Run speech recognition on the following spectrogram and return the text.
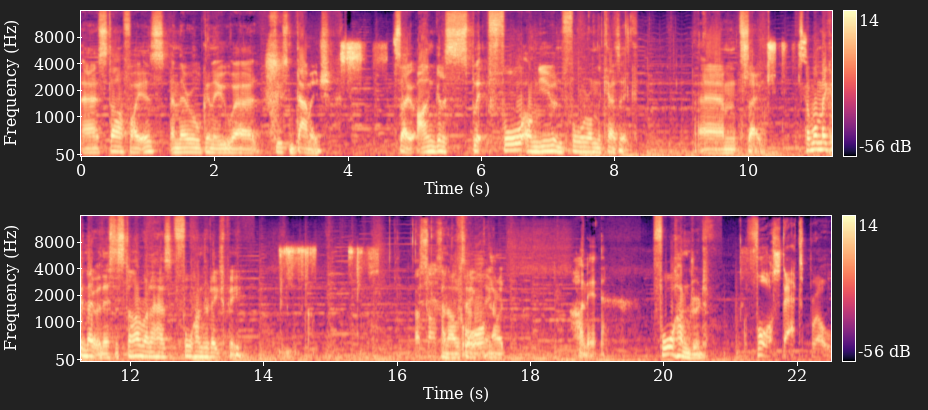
uh, starfighters, and they're all going to uh, do some damage. So I'm going to split four on you and four on the Keswick. Um, so, someone make a note of this. The Star Runner has 400 HP, That sounds and like I'll a take Four. thing. damage. Honey. 400. Four stacks, bro.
